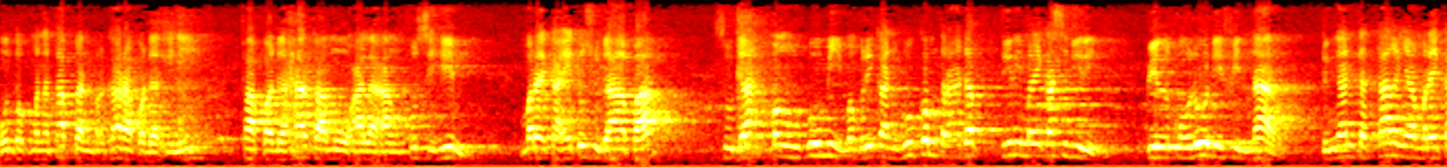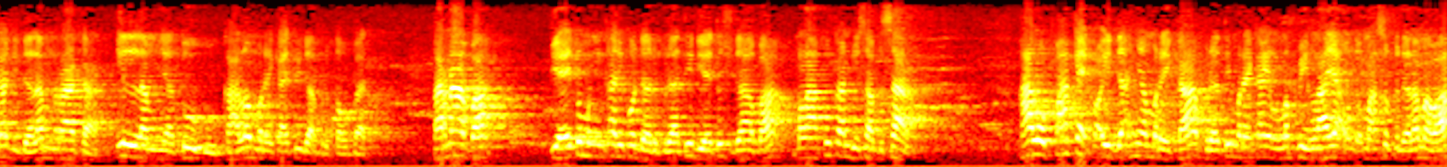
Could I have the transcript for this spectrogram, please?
untuk menetapkan perkara qadar ini faqad hakamu ala anfusihim. Mereka itu sudah apa? Sudah menghukumi memberikan hukum terhadap diri mereka sendiri. Bil khuludi finnar dengan kekalnya mereka di dalam neraka. Illam yatubu kalau mereka itu tidak bertobat. Karena apa? Dia itu mengingkari qadar berarti dia itu sudah apa? Melakukan dosa besar kalau pakai kaidahnya mereka, berarti mereka yang lebih layak untuk masuk ke dalam apa?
